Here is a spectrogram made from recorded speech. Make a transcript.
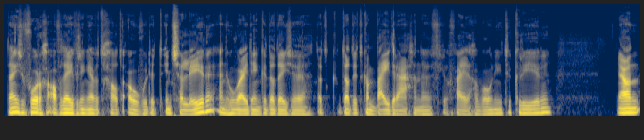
Tijdens de vorige aflevering hebben we het gehad over het installeren en hoe wij denken dat, deze, dat, dat dit kan bijdragen een vluchtveilige woning te creëren. Ja, en,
